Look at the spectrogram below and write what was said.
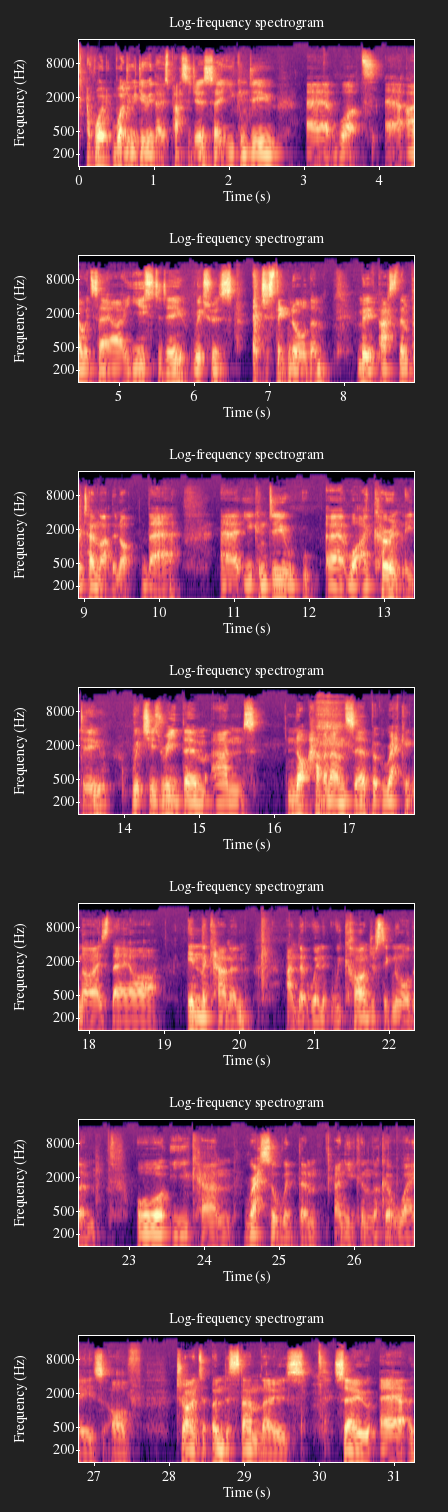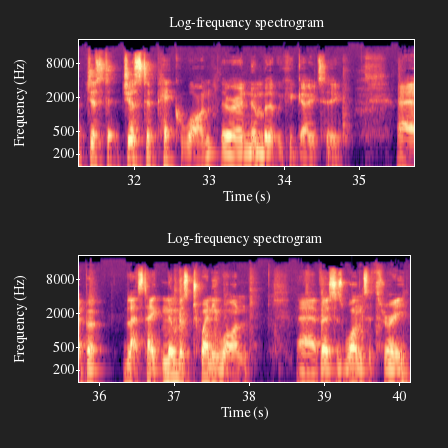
of what what do we do with those passages? So you can do uh, what uh, I would say I used to do, which was just ignore them, move past them, pretend like they're not there. Uh, you can do uh, what I currently do, which is read them and not have an answer, but recognise they are in the canon and that we, we can't just ignore them. Or you can wrestle with them and you can look at ways of trying to understand those. So uh, just just to pick one, there are a number that we could go to, uh, but let's take Numbers twenty one, uh, verses one to three.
